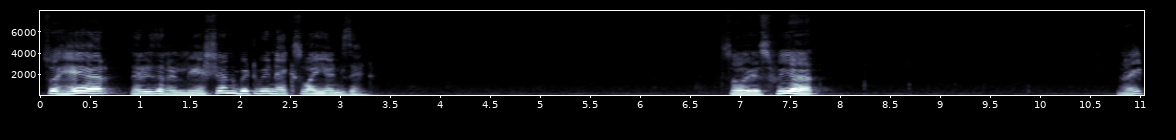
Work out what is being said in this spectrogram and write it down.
So, here there is a relation between x, y and z. So, a sphere right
